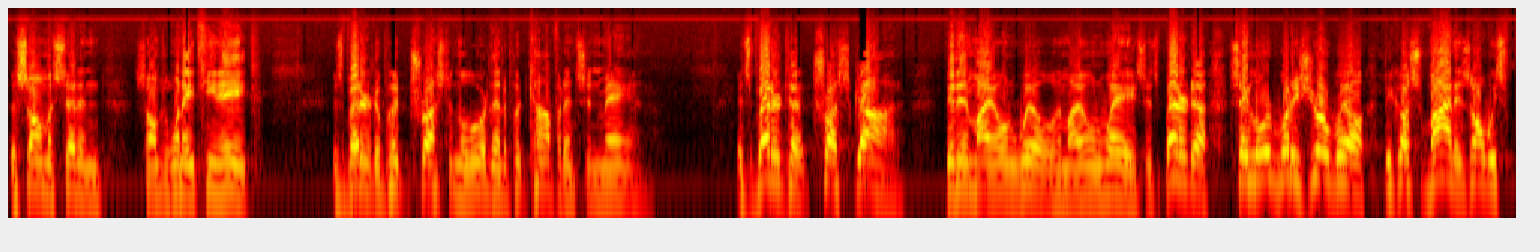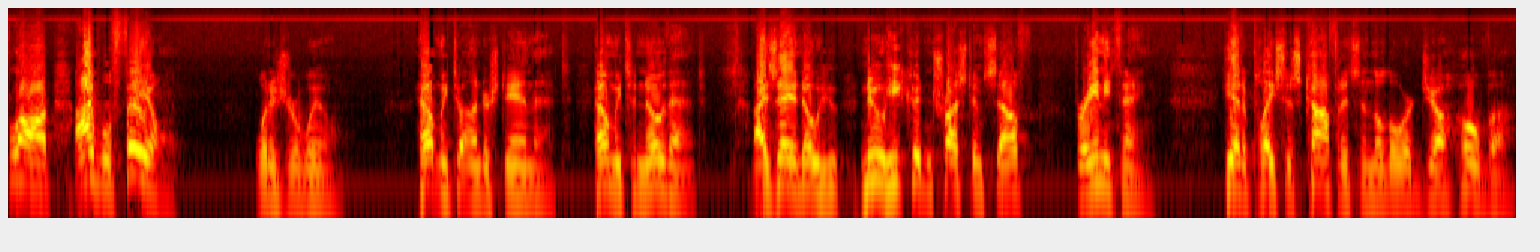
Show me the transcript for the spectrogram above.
The psalmist said in Psalms 118.8, it's better to put trust in the Lord than to put confidence in man. It's better to trust God than in my own will, in my own ways. It's better to say, Lord, what is your will? Because mine is always flawed. I will fail. What is your will? Help me to understand that. Help me to know that. Isaiah knew he couldn't trust himself for anything. He had to place his confidence in the Lord Jehovah.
